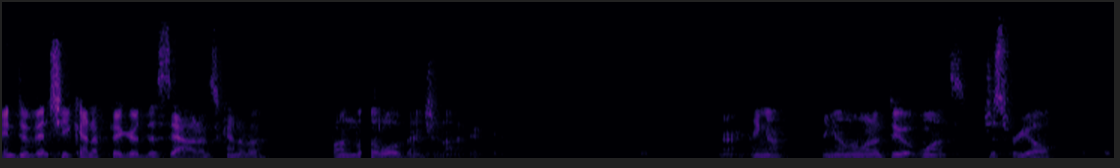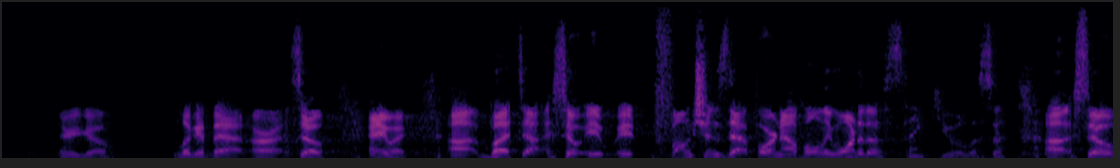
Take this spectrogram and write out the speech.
And Da Vinci kind of figured this out. It's kind of a fun little invention, I think. All right, hang on. Hang on. I want to do it once, just for y'all. There you go. Look at that. All right. So anyway, uh, but uh, so it, it, functions that far. Now, if only one of those, thank you, Alyssa. Uh, so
